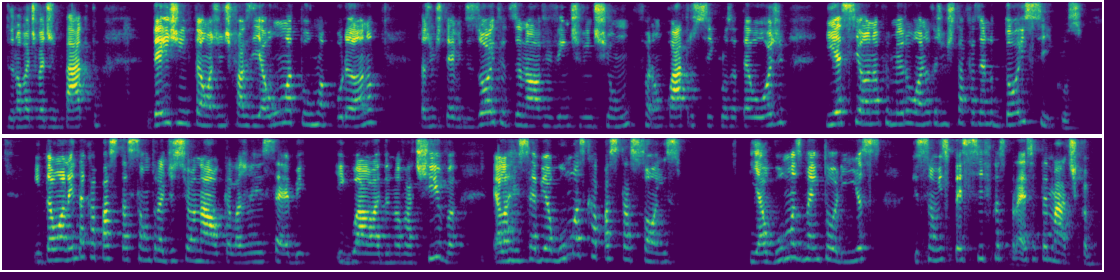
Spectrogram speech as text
do Inovativa de Impacto. Desde então, a gente fazia uma turma por ano. A gente teve 18, 19, 20 21, foram quatro ciclos até hoje. E esse ano é o primeiro ano que a gente está fazendo dois ciclos. Então, além da capacitação tradicional, que ela já recebe igual à do Inovativa, ela recebe algumas capacitações e algumas mentorias que são específicas para essa temática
